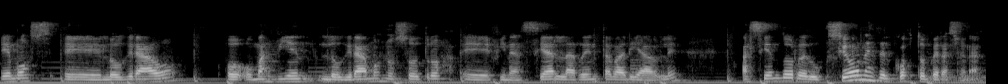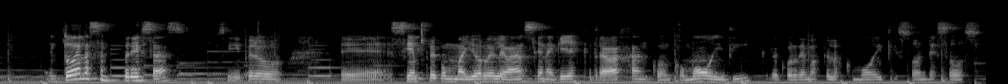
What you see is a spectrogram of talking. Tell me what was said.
hemos eh, logrado o, más bien logramos nosotros eh, financiar la renta variable haciendo reducciones del costo operacional. En todas las empresas, sí, pero eh, siempre con mayor relevancia en aquellas que trabajan con commodity. Recordemos que los commodities son esos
